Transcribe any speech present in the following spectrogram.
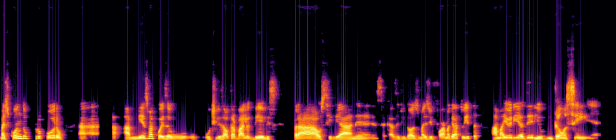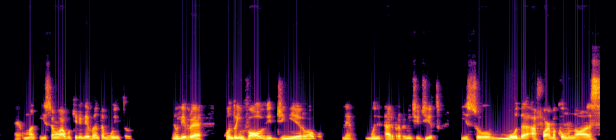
Mas quando proporam a, a, mesma coisa, o, o, utilizar o trabalho deles para auxiliar né, essa casa de idosos, mas de forma gratuita, a maioria aderiu. Então, assim, é, uma, isso é algo que ele levanta muito no livro, é quando envolve dinheiro, algo né, monetário propriamente dito, isso muda a forma como nós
